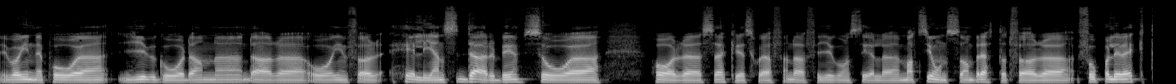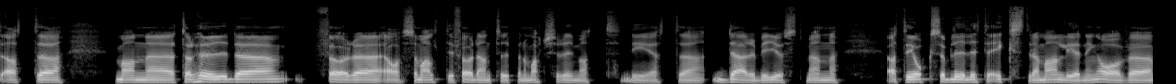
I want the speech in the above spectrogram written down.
Vi var inne på eh, Djurgården eh, där eh, och inför helgens derby så eh, har eh, säkerhetschefen där för Djurgårdens del, eh, Mats Jonsson, berättat för eh, Fotboll Direkt att eh, man eh, tar höjd eh, för, eh, ja, som alltid för den typen av matcher i och med att det är ett eh, derby just, men att det också blir lite extra med anledning av eh,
